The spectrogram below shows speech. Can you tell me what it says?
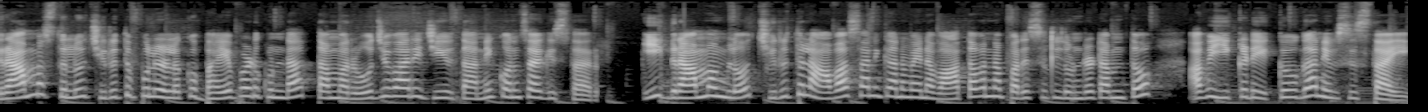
గ్రామస్తులు చిరుతపులులకు భయపడకుండా తమ రోజువారీ జీవితాన్ని కొనసాగిస్తారు. ఈ గ్రామంలో చిరుతల ఆవాసానికి అనువైన వాతావరణ పరిస్థితులు ఉండటంతో అవి ఇక్కడ ఎక్కువగా నివసిస్తాయి.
